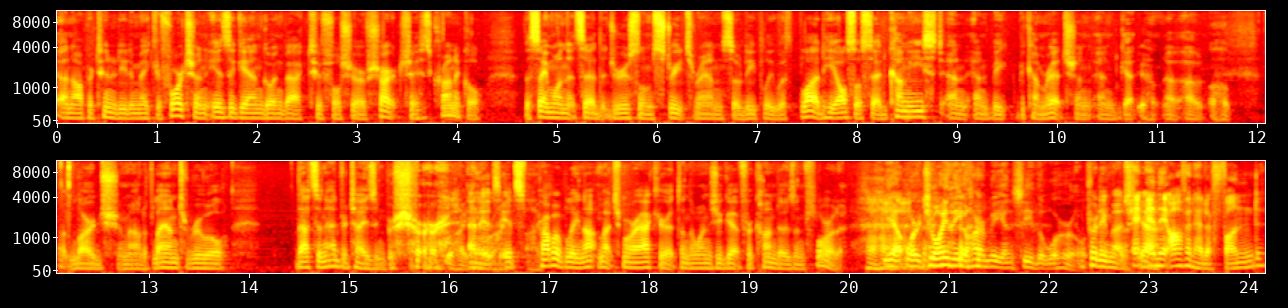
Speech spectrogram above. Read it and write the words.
an opportunity to make your fortune is again going back to Fulcher of Chartres, to his chronicle, the same one that said that Jerusalem's streets ran so deeply with blood. He also said, "Come east and, and be, become rich and, and get Yeah. a, a, Uh-huh. a large amount of land to rule." That's an advertising brochure, Right, and it's, right. it's probably not much more accurate than the ones you get for condos in Florida. yeah, or join the army and see the world. Pretty much, And, yeah. and they often had a fund.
